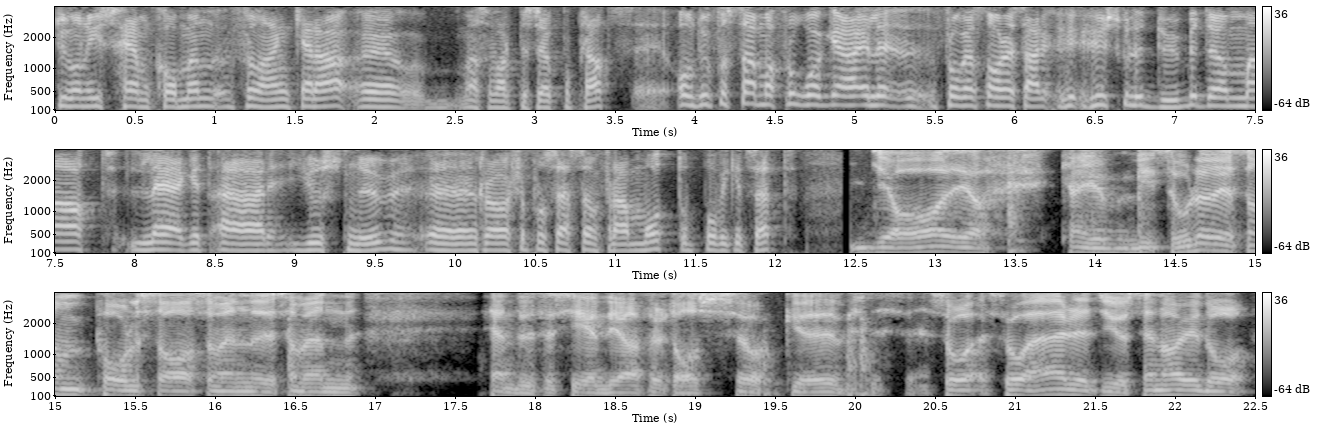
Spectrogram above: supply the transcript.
du var nyss hemkommen från Ankara, eh, alltså varit besök på plats. Eh, om du får samma fråga, eller eh, frågan snarare så här, hur skulle du bedöma att läget är just nu? Rör sig processen framåt och på vilket sätt? Ja, jag kan ju vitsorda det som Paul sa som en, som en händelsekedja förstås. Och så, så är det ju. Sen har ju då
